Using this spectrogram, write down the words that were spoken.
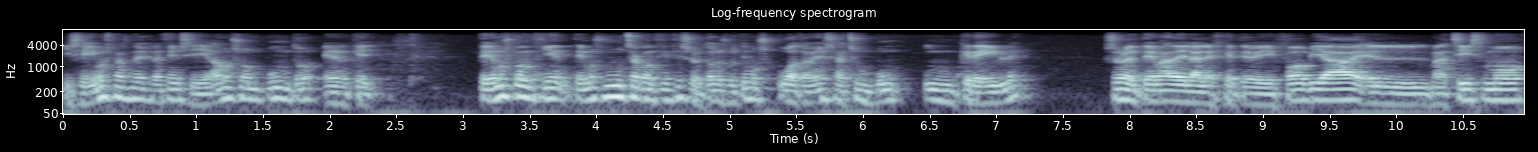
Y seguimos pasando de generaciones y llegamos a un punto en el que tenemos, tenemos mucha conciencia, sobre todo en los últimos cuatro años se ha hecho un boom increíble sobre el tema de la LGTBI-fobia, el machismo,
